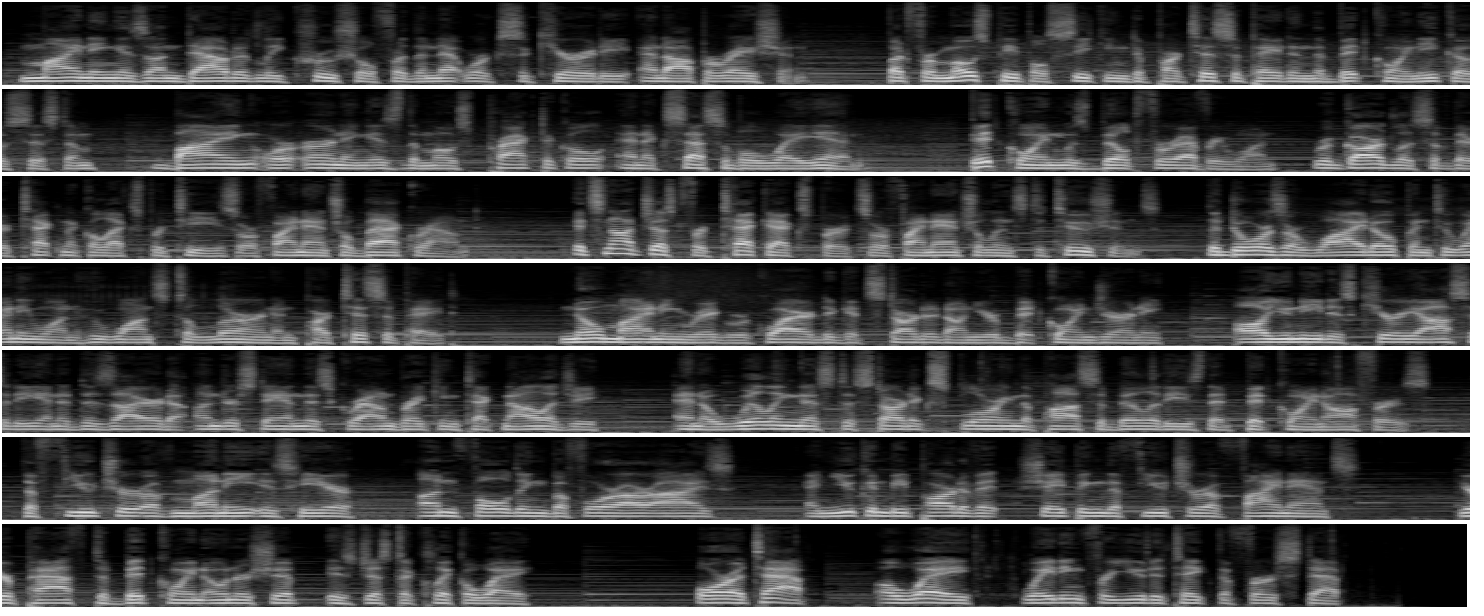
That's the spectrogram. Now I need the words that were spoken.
Mining is undoubtedly crucial for the network's security and operation. But for most people seeking to participate in the Bitcoin ecosystem, buying or earning is the most practical and accessible way in. Bitcoin was built for everyone, regardless of their technical expertise or financial background. It's not just for tech experts or financial institutions, the doors are wide open to anyone who wants to learn and participate. No mining rig required to get started on your Bitcoin journey. All you need is curiosity and a desire to understand this groundbreaking technology, and a willingness to start exploring the possibilities that Bitcoin offers. The future of money is here, unfolding before our eyes, and you can be part of it, shaping the future of finance. Your path to Bitcoin ownership is just a click away. Or a tap, away, waiting for you to take the first step.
